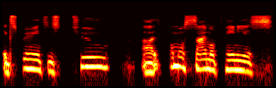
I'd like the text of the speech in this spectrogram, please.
experiences two uh, almost simultaneous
